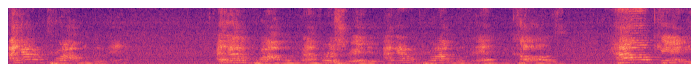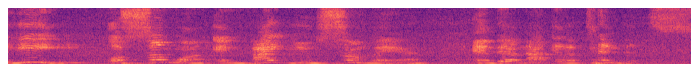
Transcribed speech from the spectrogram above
I got a problem with that. I got a problem. When I first read it, I got a problem with that because how can he or someone invite you somewhere and they're not in attendance?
